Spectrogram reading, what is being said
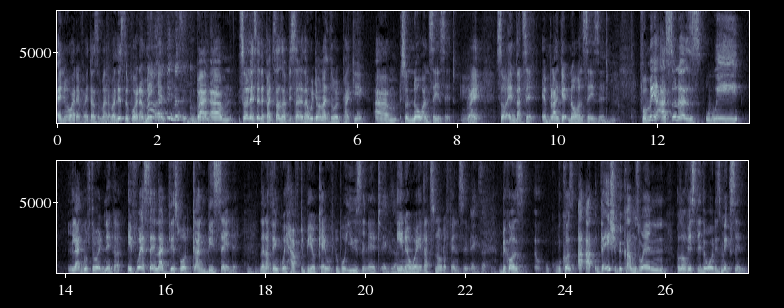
anyway, whatever, it doesn't matter. But this is the point I'm No, making. I think that's a good But point. um, so let's say the Pakistanis have decided that we don't like the word Paki. Um, so no one says it, right? So and that's it. A blanket, no one says it. For me, as soon as we like with the word nigger, if we're saying that this word can be said, mm-hmm. then I think we have to be okay with people using it Exactly. in a way that's not offensive. Exactly. Because because I, I, the issue becomes when because obviously the word is mixing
